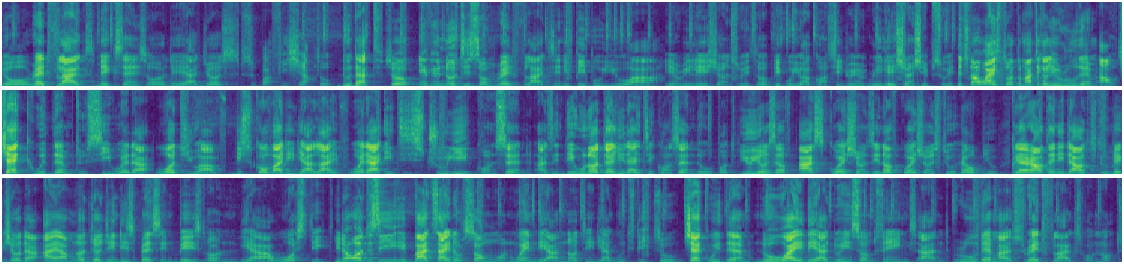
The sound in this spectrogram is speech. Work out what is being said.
your red flags make sense or they are just superficial. So do that. So if you notice some red flags in the people you are in relations with or people you are considering relationships with, it's not wise to automatically rule them out. Check with them to see whether what you have discovered in their life, whether it is truly a concern. As in, they will not tell you that it's a concern though, but you yourself ask questions, enough questions to help you clear out any doubts to make sure that I am not judging this person based on their worst state. You don't want to see a bad side of someone when they are not in their good state. So check with them, know why they are doing some things, and rule them as red flags or not.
